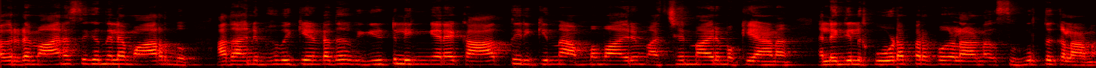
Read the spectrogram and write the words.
അവരുടെ മാനസിക നില മാറുന്നു. അത് അനുഭവിക്കേണ്ടത് വീട്ടിൽ ഇങ്ങനെ കാത്തിരിക്കുന്ന അമ്മമാരും അച്ഛന്മാരും ഒക്കെയാണ്. അല്ലെങ്കിൽ കൂടപ്പിറപ്പുകളാണ് സുഹൃത്തുക്കളാണ്.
